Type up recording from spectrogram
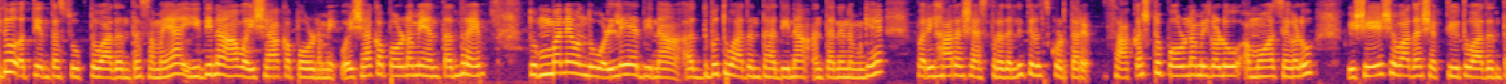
ಇದು ಅತ್ಯಂತ ಸೂಕ್ತವಾದಂಥ ಸಮಯ. ಈ ದಿನ ವೈಶಾಖ ಪೌರ್ಣಮಿ. ವೈಶಾಖ ಪೌರ್ಣಮಿ ಅಂತಂದರೆ ತುಂಬಾ ಒಂದು ಒಳ್ಳೆಯ ದಿನ, ಅದ್ಭುತವಾದಂತಹ ದಿನ ಅಂತಲೇ ನಮಗೆ ಪರಿಹಾರ ಶಾಸ್ತ್ರದಲ್ಲಿ ತಿಳಿಸ್ಕೊಡ್ತಾರೆ. ಸಾಕಷ್ಟು ಪೌರ್ಣಮಿಗಳು, ಅಮಾವಾಸ್ಯೆಗಳು ವಿಶೇಷವಾದ ಶಕ್ತಿಯುತವಾದಂಥ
